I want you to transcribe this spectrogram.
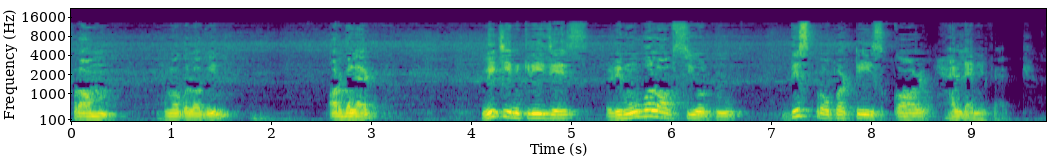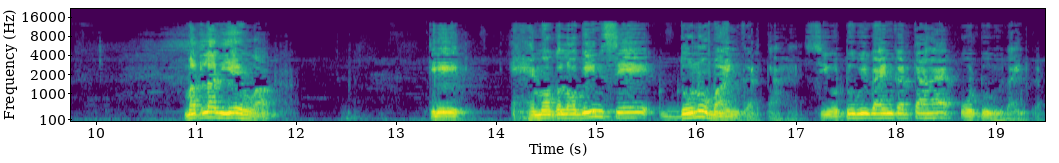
from haemoglobin और blood which increases removal of CO two this property is called Haldane effect मतलब यह हुआ कि हेमोग्लोबिन से दोनों बाइंड करता है। सीओ टू भी बाइंड करता है ओ टू भी बाइंड करता है।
